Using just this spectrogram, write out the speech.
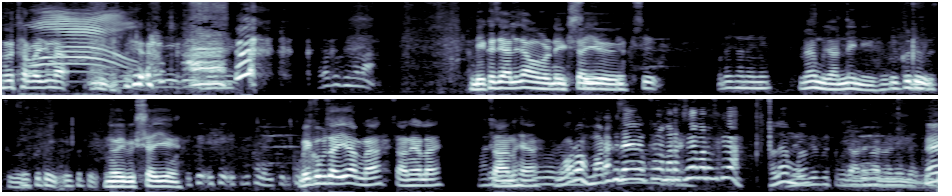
होथारबाय जोंना बेखौ जायालै जामाफोर नेक्स्ट जायो उदै जानायनि आंबो जानो नायनो बेखौ गोदै गोदै गोदै नै बेखौ जायो बेखौबो जायो आरो ना जानायालाय जानो हाया र' मादाखौ जाया खालाम मादाखौ जाया मादाखौ जाया हलाय आंबो बे बुस्थुखौ जादों आरो नै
